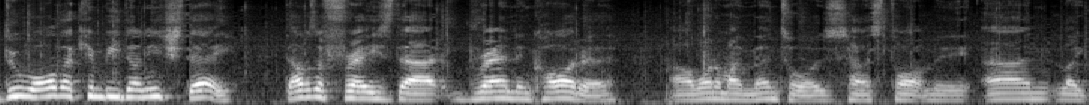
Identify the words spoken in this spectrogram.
do all that can be done each day that was a phrase that Brandon Carter, uh, one of my mentors, has taught me, and like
